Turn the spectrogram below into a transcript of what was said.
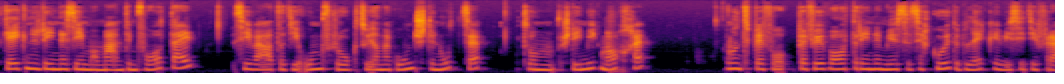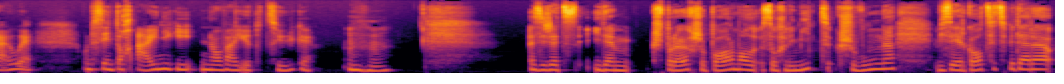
Die Gegnerinnen sind im Moment im Vorteil. Sie werden die Umfrage zu ihren Gunsten nutzen, um Stimmung zu machen. Und Befürworterinnen müssen sich gut überlegen, wie sie die Frauen, und es sind doch einige, noch überzeugen mhm. Es ist jetzt in dem Gespräch schon ein paar Mal so ein bisschen mitgeschwungen. Wie sehr geht es jetzt bei dieser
